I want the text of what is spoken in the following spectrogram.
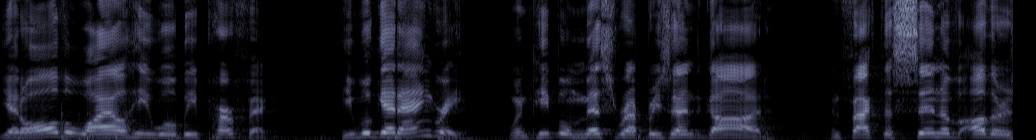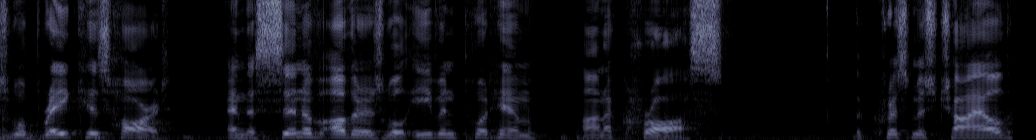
Yet all the while, he will be perfect. He will get angry when people misrepresent God. In fact, the sin of others will break his heart and the sin of others will even put him on a cross. The Christmas child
